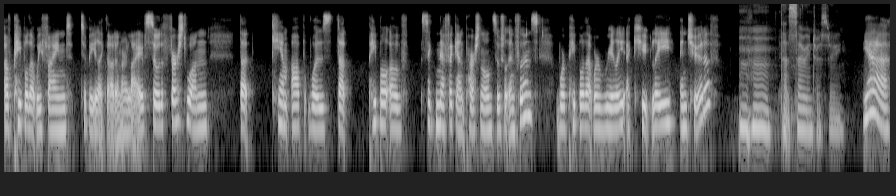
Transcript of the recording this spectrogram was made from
of people that we find to be like that in our lives. So the first one that came up was that people of significant personal and social influence were people that were really acutely intuitive. Mm-hmm. That's so interesting. Yeah,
